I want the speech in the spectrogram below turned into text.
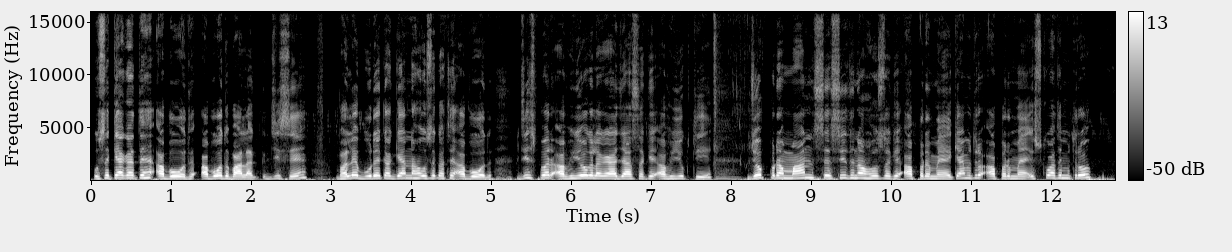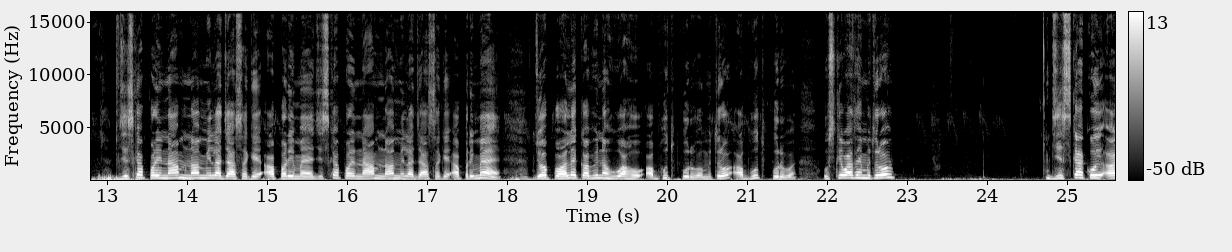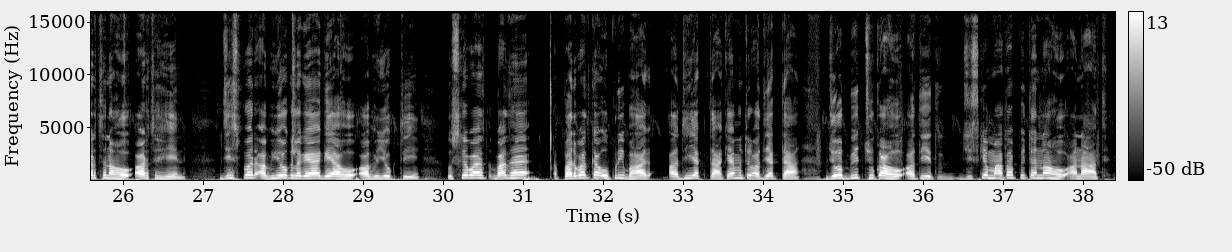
उसे क्या कहते हैं? अबोध। अबोध बालक, जिसे भले बुरे का ज्ञान न हो, उसे कहते हैं अबोध, जिस पर अभियोग लगाया जा सके अभियुक्ति, जो प्रमाण से सिद्ध न हो सके अप्रमेय। क्या मित्रों? अप्रमेय। उसके बाद मित्रों, जिसका परिणाम न मिला जा सके अपरिमय, जिसका परिणाम न मिला जा सके अपरिमय, जो पहले कभी न हुआ हो, अभूतपूर्व। मित्रों, अभूतपूर्व। उसके बाद है मित्रों, जिसका कोई अर्थ न हो, अर्थहीन, जिस पर अभियोग लगाया गया हो, अभियुक्ति उसके बाद बाद है पर्वत का ऊपरी भाग अधिकता क्या मित्रों? अधिकता जो बीत चुका हो, अतीत। जिसके माता पिता न हो, अनाथ।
